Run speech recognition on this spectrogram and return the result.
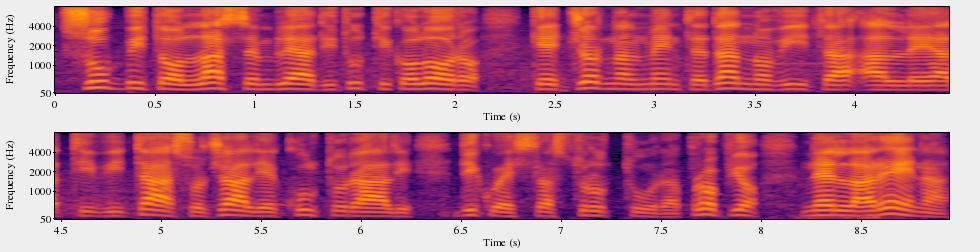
Subito l'assemblea di tutti coloro che giornalmente danno vita alle attività sociali e culturali di questa struttura. Proprio nell'arena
